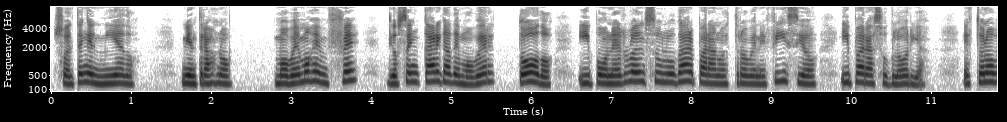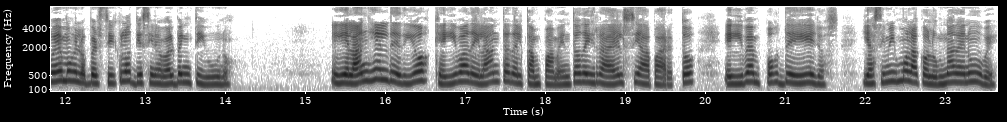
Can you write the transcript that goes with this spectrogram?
suelten el miedo. Mientras nos movemos en fe, Dios se encarga de mover todo y ponerlo en su lugar para nuestro beneficio y para su gloria. Esto lo vemos en los versículos 19 al 21. Y el ángel de Dios que iba delante del campamento de Israel se apartó e iba en pos de ellos, y asimismo la columna de nube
